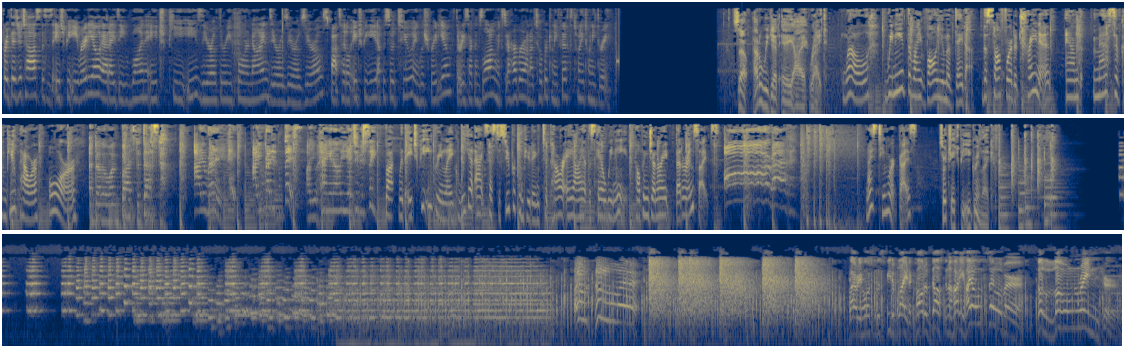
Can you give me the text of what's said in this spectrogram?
For Digitas, this is HPE Radio at ID 1HPE0349000. Spot title HPE Episode 2 English Radio, 30 seconds long, Mixed at Harbor on October 25th, 2023. So, how do we get AI right? Well, we need the right volume of data, the software to train it, and massive compute power, or... Another one bites the dust. Are you ready? Hey, are you ready for this? Are you hanging on the edge of your seat? But with HPE GreenLake, we get access to supercomputing to power AI at the scale we need, helping generate better insights. Alright! Nice teamwork, guys. Search HPE GreenLake. Light, a cloud of dust, and a hearty hi silver, the Lone Ranger.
